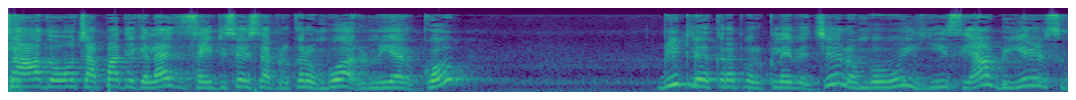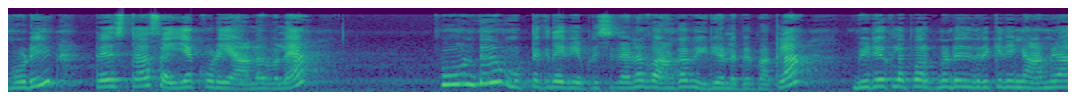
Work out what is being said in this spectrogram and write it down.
சாதம் சப்பாத்திக்கெல்லாம் இது சைட் டிஷ் சாப்பிட்றதுக்கு ரொம்ப அருமையாக இருக்கும். வீட்டில் இருக்கிற பொருட்களை வச்சு ரொம்பவும் ஈஸியாக பிகினர்ஸ் கூடி டேஸ்ட்டாக செய்யக்கூடிய அளவில் பூண்டு முட்டை கிரேவி எப்படி செய்யணும் வாங்க வீடியோவில் போய் பார்க்கலாம். வீடியோக்குள்ளே போகிறக்கு முன்னாடி இது வரைக்கும் நீங்கள் அமினா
